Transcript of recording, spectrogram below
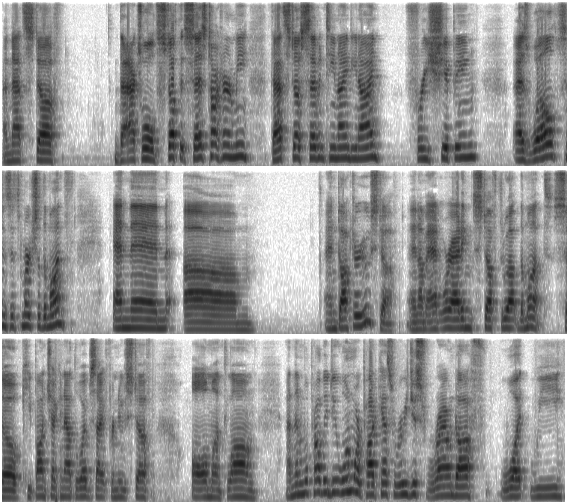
and that stuff the actual stuff that says talk to me that stuff 17.99 free shipping as well since it's merch of the month and then um and Doctor Who stuff. And I'm add we're adding stuff throughout the month. So keep on checking out the website for new stuff all month long. And then we'll probably do one more podcast where we just round off what we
